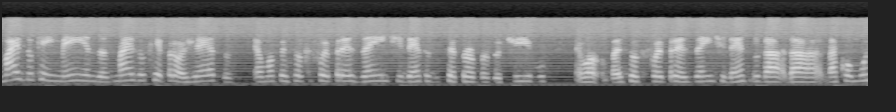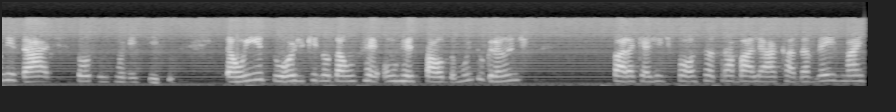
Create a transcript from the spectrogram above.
mais do que emendas, mais do que projetos, é uma pessoa que foi presente dentro do setor produtivo, é uma pessoa que foi presente dentro da, da, da comunidade de todos os municípios. Então, isso hoje que nos dá um, um respaldo muito grande para que a gente possa trabalhar cada vez mais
